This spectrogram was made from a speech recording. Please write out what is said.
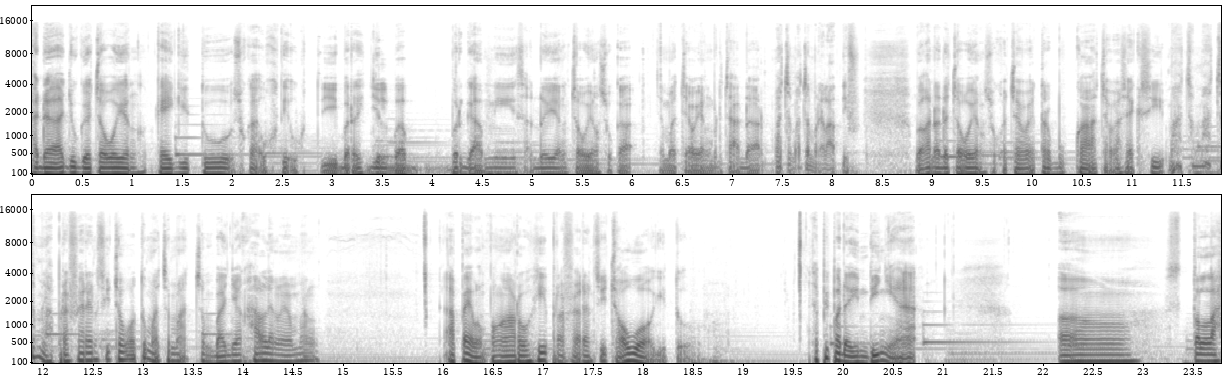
Ada juga cowok yang kayak gitu suka ukti-ukti berjilbab bergamis. Ada yang cowok yang suka sama cewek yang bercadar macam-macam relatif. Bahkan ada cowok yang suka cewek terbuka cewek seksi macam-macam lah preferensi cowok tuh macam-macam banyak hal yang memang apa ya mempengaruhi preferensi cowok gitu tapi pada intinya uh, setelah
